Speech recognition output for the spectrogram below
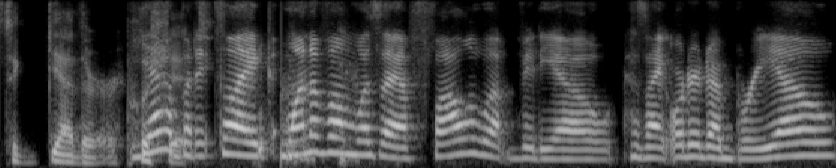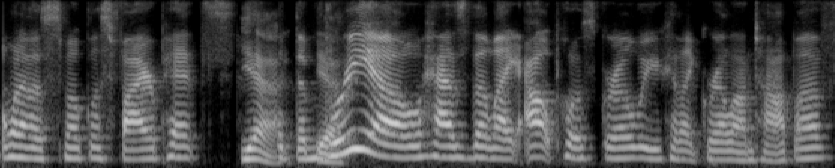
together. Push yeah, but it's like one of them was a follow up video because I ordered a Breeo, one of those smokeless fire pits. yeah. But the yeah. Breeo has the like outpost grill where you can like grill on top of.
